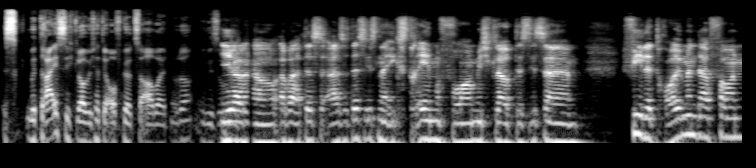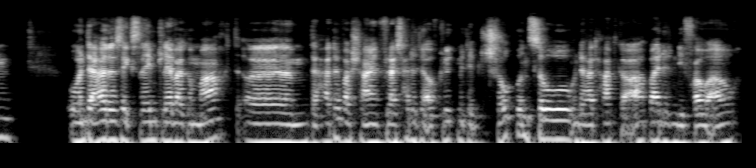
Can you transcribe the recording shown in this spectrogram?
ist mit 30, glaube ich, hat er aufgehört zu arbeiten, oder? So. Ja, genau. Aber das, also das ist eine extreme Form. Ich glaube, das ist ähm, viele träumen davon. Und er hat das extrem clever gemacht. Ähm, da hatte wahrscheinlich, vielleicht hatte er auch Glück mit dem Job und so. Und er hat hart gearbeitet und die Frau auch.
